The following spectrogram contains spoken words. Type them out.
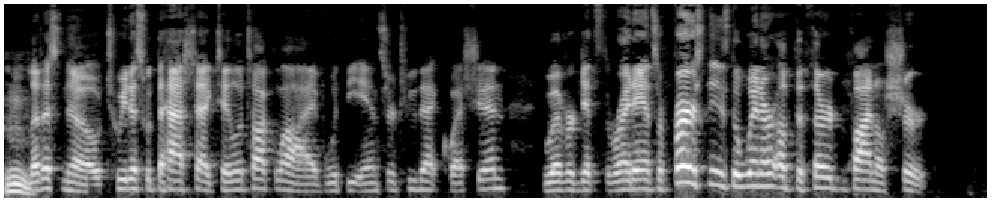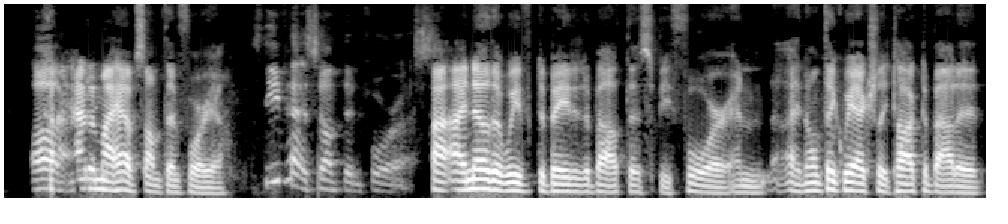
Hmm. Let us know. Tweet us with the hashtag Taylor Talk Live with the answer to that question. Whoever gets the right answer first is the winner of the third and final shirt. Um, Adam, I have something for you. Steve has something for us. I, I know that we've debated about this before, and I don't think we actually talked about it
